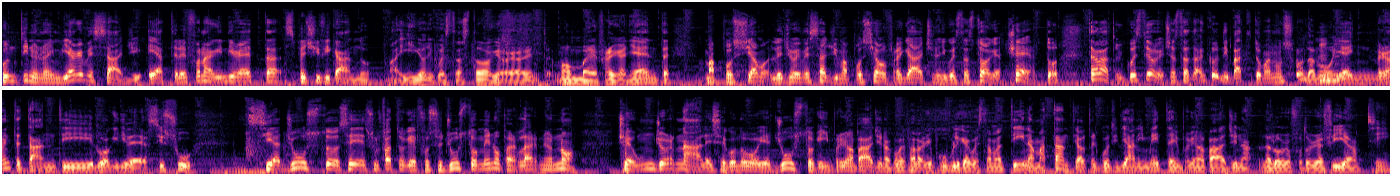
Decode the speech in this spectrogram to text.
continuino a inviare messaggi e a telefonare in diretta specificando: Ma io di questa storia, veramente, non me ne frega niente. Ma possiamo, leggevo i messaggi, ma possiamo fregarcene di questa storia? Certo. Tra l'altro, in queste ore c'è stato anche un dibattito, ma non solo da noi, Mhm. eh, in veramente tanti luoghi diversi, su sia giusto, se, sul fatto che fosse giusto o meno parlarne o no. Cioè, un giornale, secondo voi, è giusto che in prima pagina, come fa la Repubblica questa mattina, ma tanti altri quotidiani metta in prima pagina la loro fotografia? Sì.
